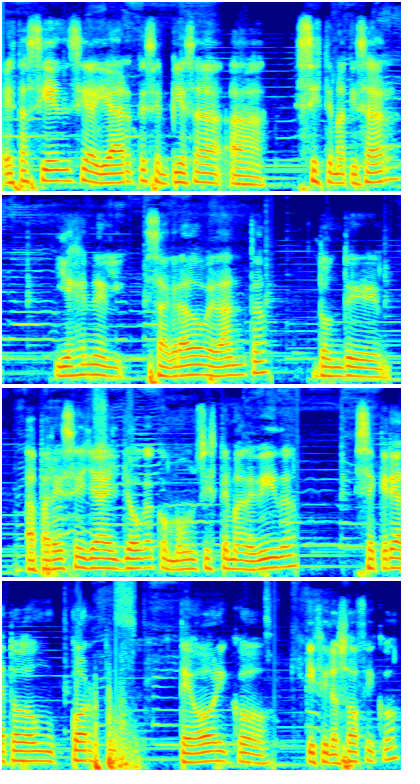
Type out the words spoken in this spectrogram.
esta ciencia y arte se empieza a sistematizar y es en el sagrado Vedanta donde aparece ya el yoga como un sistema de vida, se crea todo un corpus teórico y filosófico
